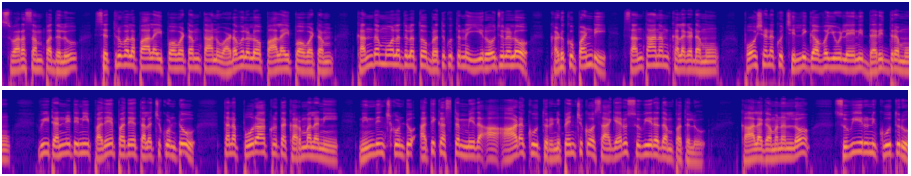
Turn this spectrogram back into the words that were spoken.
స్వరసంపదలు శత్రువుల పాలైపోవటం తాను అడవులలో పాలైపోవటం కందమూలదులతో బ్రతుకుతున్న ఈ రోజులలో కడుకుపండి సంతానం కలగడము పోషణకు చిల్లిగవ్వయూ లేని దరిద్రము వీటన్నిటినీ పదే పదే తలచుకుంటూ తన పూరాకృత కర్మలని నిందించుకుంటూ అతి కష్టం మీద ఆ ఆడకూతురిని పెంచుకోసాగారు సువీర దంపతులు. కాలగమనంలో సువీరుని కూతురు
